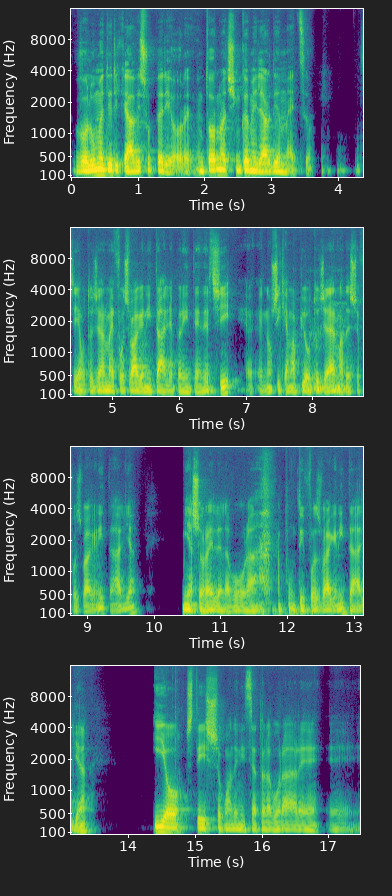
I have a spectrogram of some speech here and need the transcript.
volume di ricavi superiore, intorno a 5 miliardi e mezzo. Sì, Autogerma è Volkswagen Italia per intenderci, eh, non si chiama più Autogerma, adesso è Volkswagen Italia. Mia sorella lavora appunto in Volkswagen Italia. Io stesso quando ho iniziato a lavorare eh,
